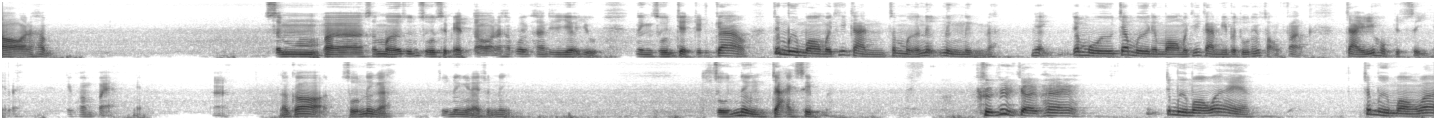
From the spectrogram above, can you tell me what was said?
ต่อนะครับเสมเอ่อเสมอศูนย์ศูนย์สิบเอ็ดต่อนะครับค่อนข้างที่จะเยอะอยู่หนึ่งศูนย์เจ็ดจุดเก้าเจ้ามือมองไปที่การเสมอหนึ่งหนึ่งนะเนี่ยเจ้ามือเจ้ามือเนี่ยมองไปที่การมีประตูทั้งสองฝั่ง จ่ายอยู่ที่หกจุดสี่เห็นไหมในความแปลกเนี่ยอะแล้วก็ศูนย์หนึ่งอะศูนย์หนึ่งอยู่ไหนศูนย์หนึ่งศูนย์หนึ่งจ่ายสิบศูนย์หนึ่งจ่ายแพงเจ้ามือมองว่าไงอะ เจ้ามือมองว่า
